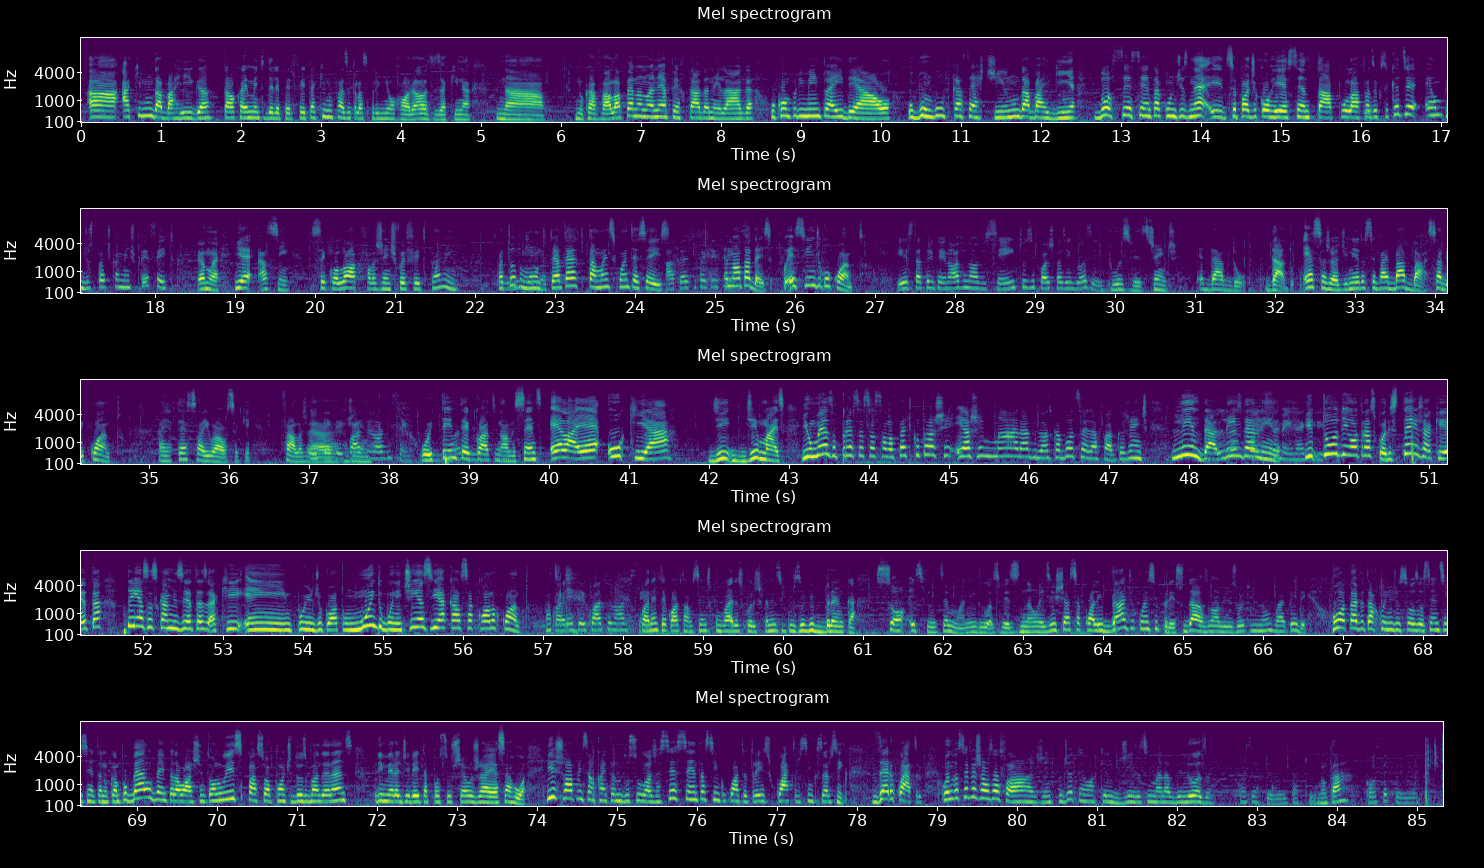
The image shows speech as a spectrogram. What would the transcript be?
Ah, aqui não dá barriga, tá? O caimento dele é perfeito. Aqui não faz aquelas preguinhas horrorosas aqui na, na, no cavalo. A perna não é nem apertada nem larga. O comprimento é ideal. O bumbum fica certinho, não dá barriguinha. Você senta com diz, né? E você pode correr, sentar, pular, fazer o que você quer dizer. É um jeans praticamente perfeito. É, não é? E é assim, você coloca e fala, gente, foi feito pra mim. Pra todo mundo. Tem até tamanho 56. Até 56. É nota 10. Esse índigo quanto? Esse tá 39,900 e pode fazer em duas vezes. Duas vezes. Gente, é dado. Dado. Essa jardineira você vai babar. Sabe quanto? Aí até saiu a alça aqui. Fala, já. 84,900. 84,900. Ela é o que há de, demais. E o mesmo preço dessa salopete que eu, tô achei, eu achei maravilhosa. Acabou de sair da fábrica, gente. Linda, linda, linda. Também, né, e tudo em outras cores. Tem jaqueta, tem essas camisetas aqui em punho de cotton muito bonitinhas. E a calça cola quanto? 44,900. 44,900 com várias cores diferentes, inclusive branca. Só esse fim de semana, em duas vezes. Não existe essa qualidade com esse preço. Das 9 às 18 não vai perder. Rua Otávio Tarquini de Souza, 160 no Campo Belo. Vem pela Washington Luiz, passou a Ponte dos Bandeirantes. Primeira direita, Posto Shell, já é essa rua. E Shopping São Caetano do Sul, loja 60 543 4505 04. Quando você fechar os olhos e falar, ah, gente, podia ter um aquele jeans assim maravilhoso. Com certeza, ele tá aqui, não tá? Com certeza.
